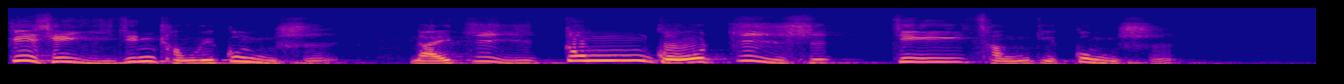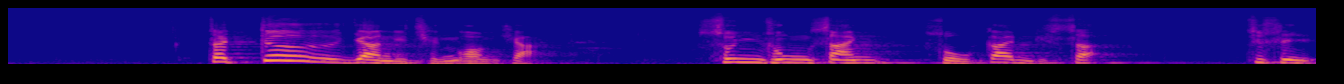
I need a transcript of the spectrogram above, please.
这些已经成为共识。乃至于中国知识阶层的共识，在这样的情况下，孙中山所干的事，就是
